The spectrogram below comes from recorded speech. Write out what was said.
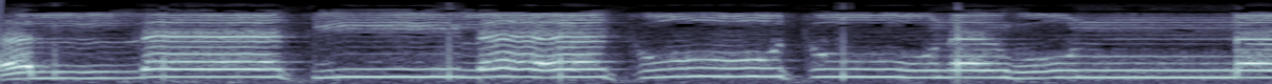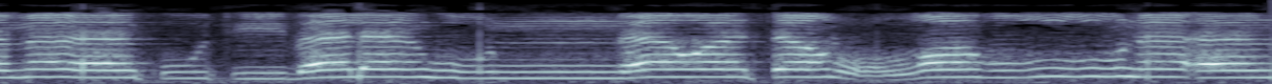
اللاتي لا توتونهن ما كتب لهن وترغبون أن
